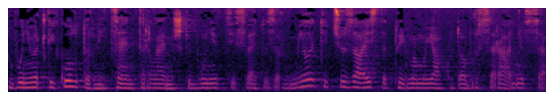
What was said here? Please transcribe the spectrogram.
Bunjevački kulturni centar Lemeški Bunjevci Svetozaru Miletiću, zaista tu imamo jako dobru saradnju sa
